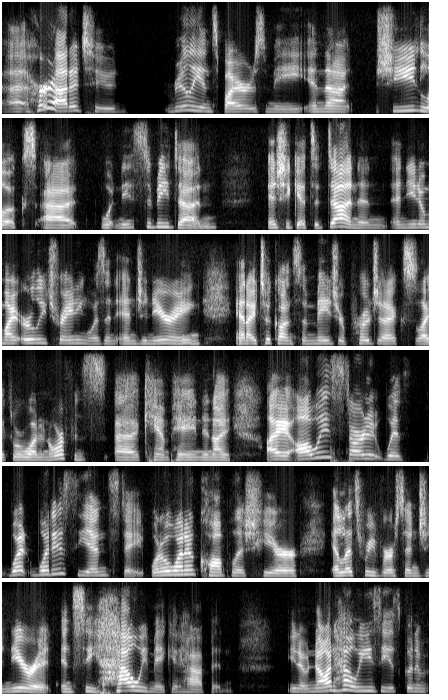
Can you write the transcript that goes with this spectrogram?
uh, her attitude really inspires me in that she looks at what needs to be done and she gets it done. And and you know my early training was in engineering and i took on some major projects like the rwandan orphans uh, campaign. And i i always started with what what is the end state? What do i want to accomplish here? And let's reverse engineer it and see how we make it happen. You know not how easy it's going to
